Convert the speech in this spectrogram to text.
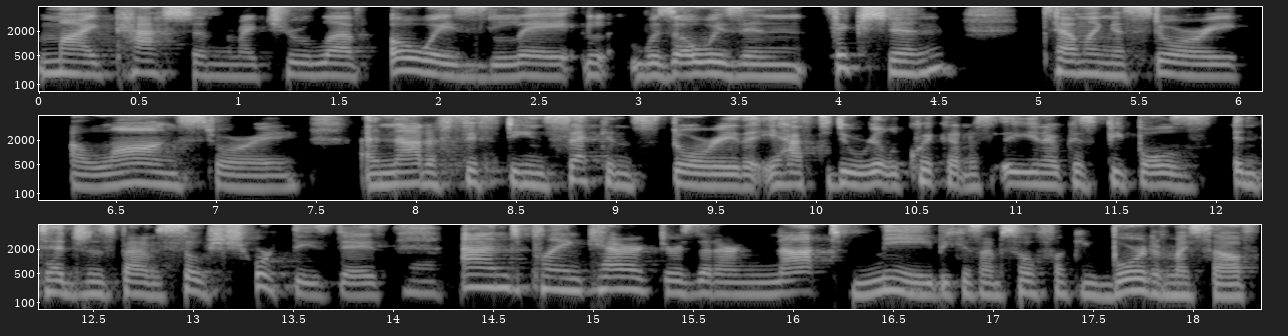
my passion, my true love always lay was always in fiction, telling a story a long story and not a 15 second story that you have to do real quick on you know because people's attention span is so short these days yeah. and playing characters that are not me because i'm so fucking bored of myself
